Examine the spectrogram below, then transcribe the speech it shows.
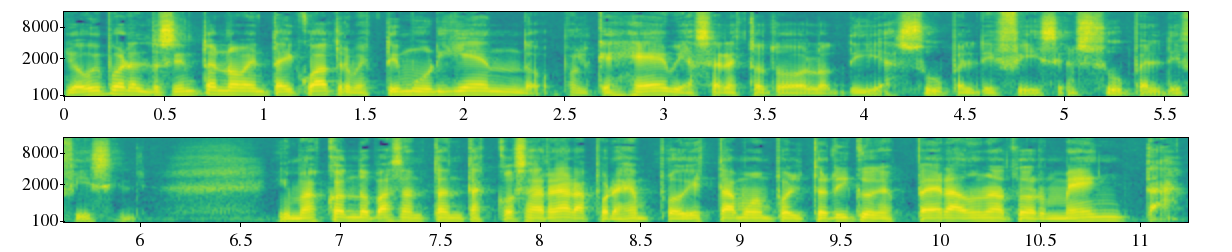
Yo voy por el 294 y me estoy muriendo porque es heavy hacer esto todos los días. Súper difícil, súper difícil. Y más cuando pasan tantas cosas raras. Por ejemplo, hoy estamos en Puerto Rico en espera de una tormenta.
